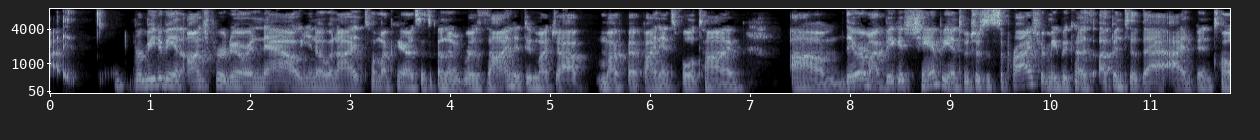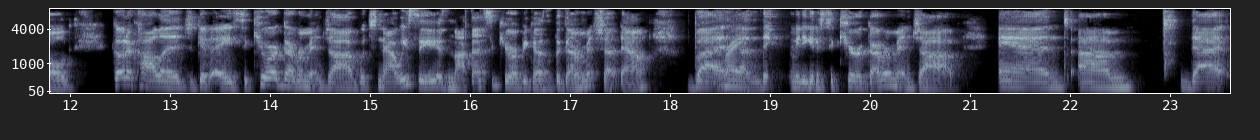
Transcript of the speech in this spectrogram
I, for me to be an entrepreneur now, you know, when I told my parents I was going to resign and do my job, my finance full time, um, they were my biggest champions, which was a surprise for me because up until that, I'd been told, go to college, get a secure government job, which now we see is not that secure because of the government shutdown. But right. um, they wanted me to get a secure government job. And um, that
